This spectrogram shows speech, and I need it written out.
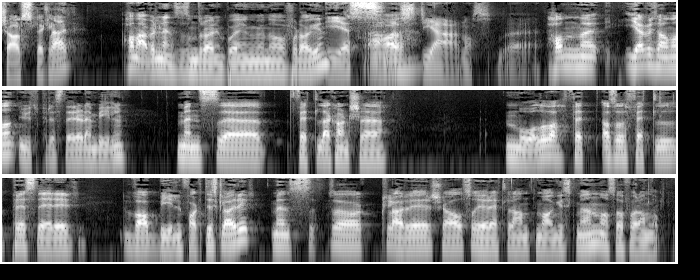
Charles Leclerc. Han er vel den eneste som drar inn poeng nå for dagen. Yes. Ja, stjerne, altså. Det, Han, eh, jeg vil si han, han utpresterer den bilen, mens eh, Fettel er kanskje målet, da. Fett, altså, Fettel presterer hva bilen faktisk klarer, mens så klarer Charles å gjøre et eller annet magisk med den, og så får han opp.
